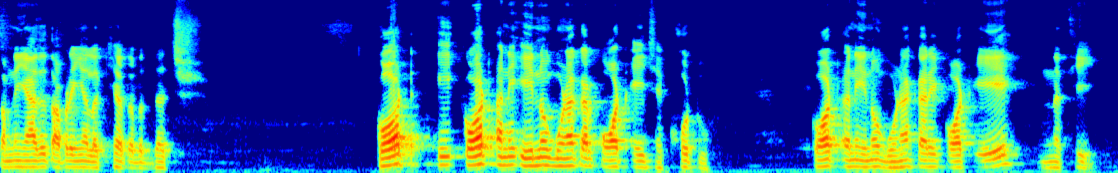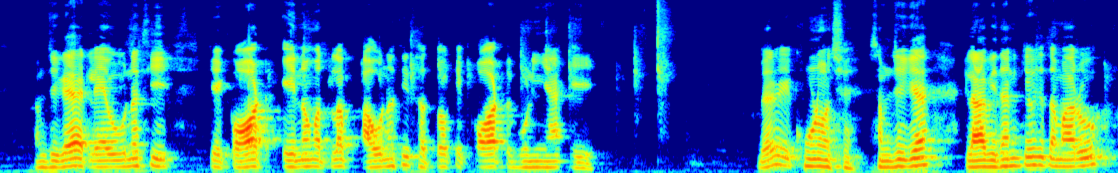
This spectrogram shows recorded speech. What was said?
તમને યાદ હોય તો આપણે અહીંયા લખ્યા હતા બધા જ. કોટ એ, કોટ અને એનો ગુણાકાર કોટ એ છે, ખોટું. કોટ અને એનો ગુણાકાર એ કોટ એ નથી. સમજી ગયા? એટલે એવું નથી કે કોટ એનો મતલબ આવું નથી થતો કે કોટ ગુણ્યા એ. બરાબર? એ ખૂણો છે. સમજી ગયા? એટલે આ વિધાન કેવું છે? તમારું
